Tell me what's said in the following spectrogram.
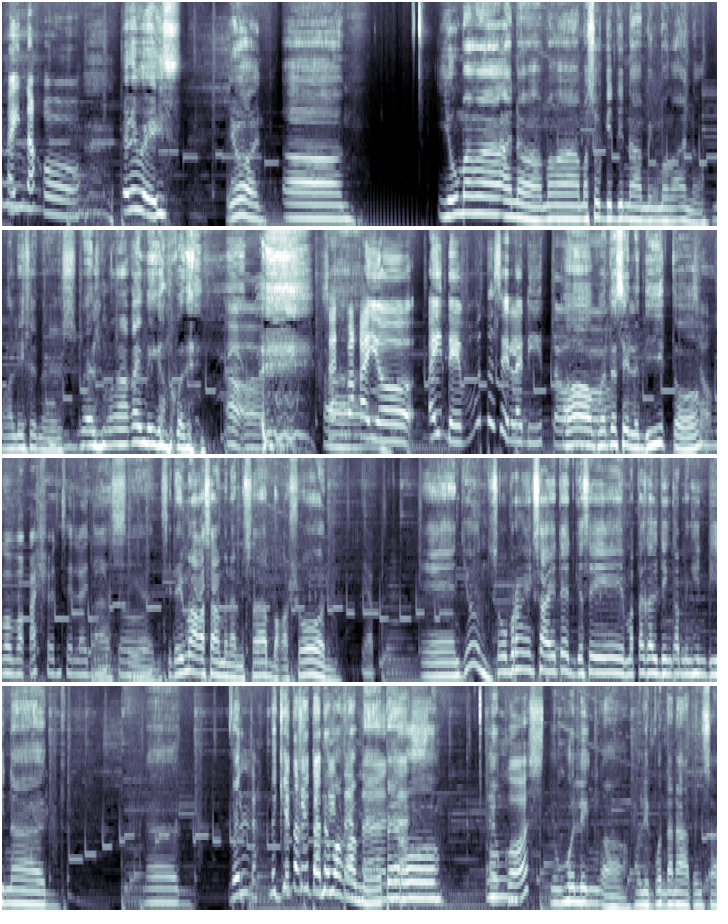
Ay nako. Anyways, yun. Um, yung mga ano, mga masugid din naming mga ano, mga listeners. Well, mga kaibigan ko din. Oo. Saan ba kayo? Ay, hindi. Pumunta sila dito. Oo, oh, punta sila dito. So, magbabakasyon sila Tapos, dito. yan. Sila yung mga kasama namin sa bakasyon. Yep. And yun, sobrang excited kasi matagal din kaming hindi nag nag well, Kita- nagkita-kita naman na kami pero yung August? yung huling ah, huling punta natin sa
